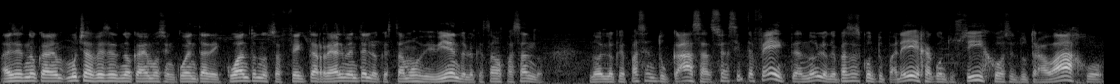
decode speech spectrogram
A veces no muchas veces no caemos en cuenta de cuánto nos afecta realmente lo que estamos viviendo, lo que estamos pasando. ¿no? Lo que pasa en tu casa, o sea, sí te afecta, ¿no? Lo que pasa con tu pareja, con tus hijos, en tu trabajo,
